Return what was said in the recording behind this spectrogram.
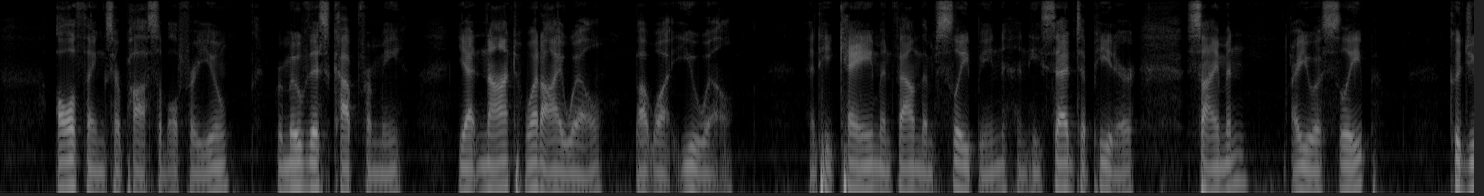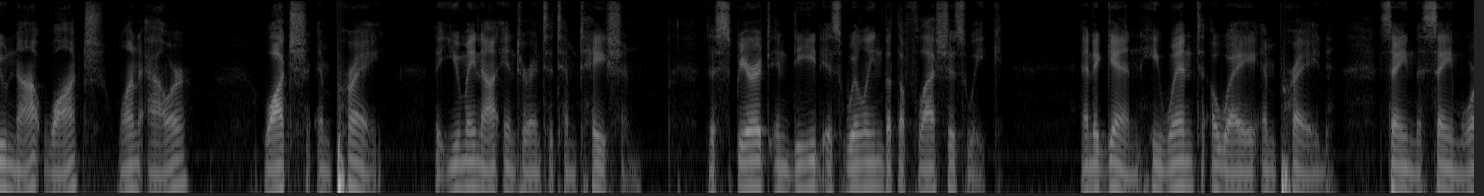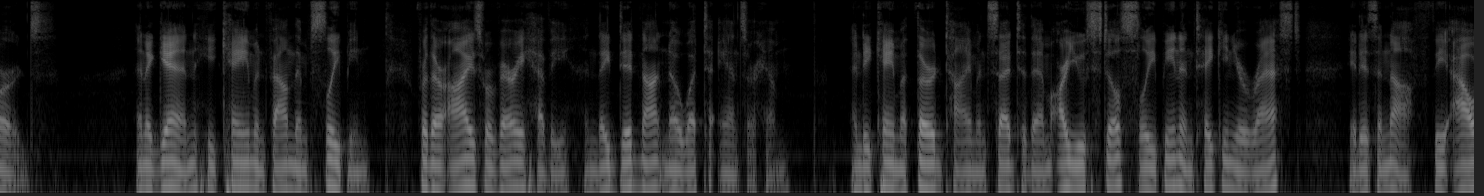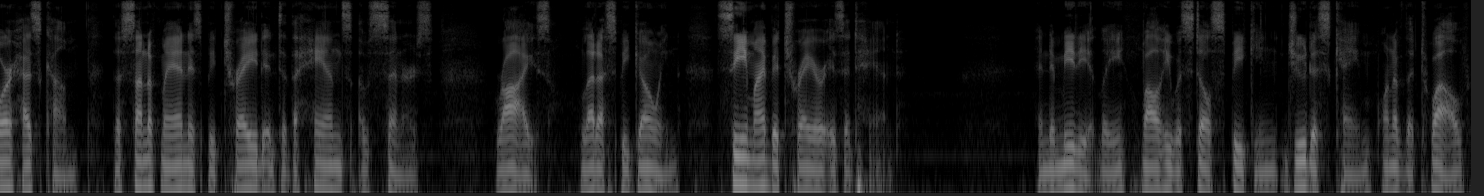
all things are possible for you. Remove this cup from me, yet not what I will, but what you will. And he came and found them sleeping, and he said to Peter, Simon, are you asleep? Could you not watch one hour? Watch and pray, that you may not enter into temptation. The spirit indeed is willing, but the flesh is weak. And again he went away and prayed, saying the same words. And again he came and found them sleeping, for their eyes were very heavy, and they did not know what to answer him. And he came a third time and said to them, Are you still sleeping and taking your rest? It is enough. The hour has come. The Son of Man is betrayed into the hands of sinners. Rise, let us be going. See, my betrayer is at hand. And immediately, while he was still speaking, Judas came, one of the twelve,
